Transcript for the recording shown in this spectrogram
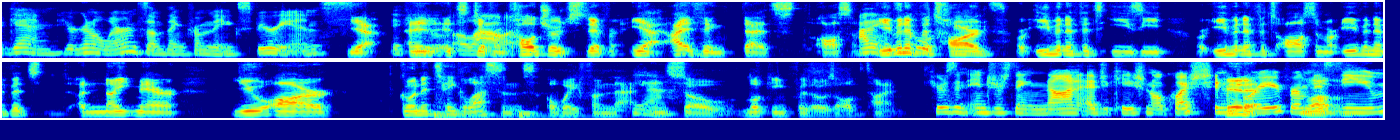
Again, you're gonna learn something from the experience. Yeah, and it's different it. culture. It's different. Yeah, I think that's awesome. Think even it's if cool it's hard, or even if it's easy, or even if it's awesome, or even if it's a nightmare, you are going to take lessons away from that. Yeah. And so, looking for those all the time. Here's an interesting non-educational question Hit for it. you from Love 'em. Naseem.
